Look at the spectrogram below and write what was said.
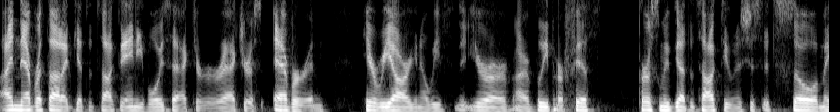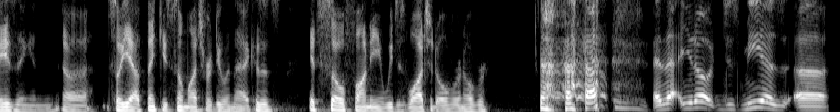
I never thought I'd get to talk to any voice actor or actress ever, and here we are. You know, we've you're our, I believe our fifth person we've got to talk to, and it's just it's so amazing. And uh, so yeah, thank you so much for doing that because it's it's so funny, and we just watch it over and over. and that you know, just me as uh,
